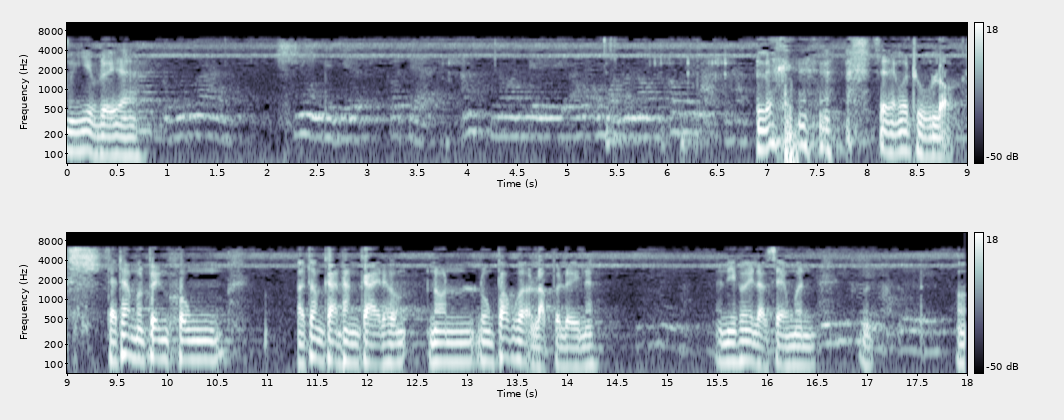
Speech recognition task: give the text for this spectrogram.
ไม่งีบเลยนะแล้วแสดงว่าถูกหลอก แต่ถ้ามันเป็นคงต้องการทางกายเรานอนลงปั๊บก็หลับไปเลยนะ อันนี้เขาไม่หลับแสงมันมันอ๋อ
